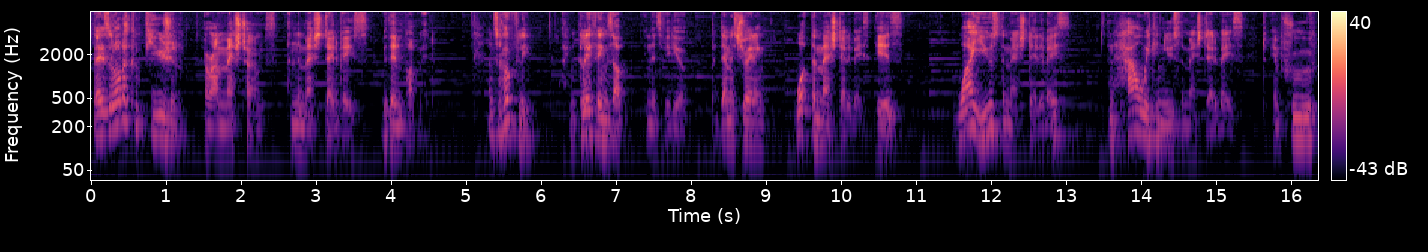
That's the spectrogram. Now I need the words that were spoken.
There is a lot of confusion around mesh terms and the mesh database within PubMed. And so hopefully I can clear things up in this video by demonstrating what the mesh database is, why use the mesh database, and how we can use the mesh database to improve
